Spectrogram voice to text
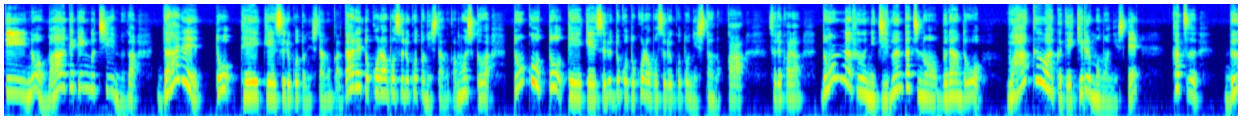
ビーのマーケティングチームが誰と提携することにしたのか誰とコラボすることにしたのかもしくはどこと提携するどことコラボすることにしたのかそれからどんな風に自分たちのブランドをワクワクできるものにしてかつ文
